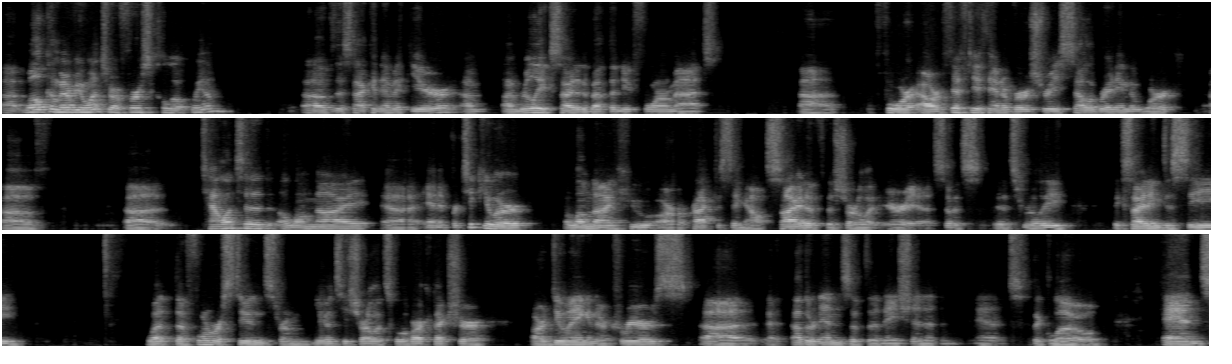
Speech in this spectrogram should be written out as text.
Uh, welcome everyone to our first colloquium of this academic year. I'm, I'm really excited about the new format uh, for our 50th anniversary, celebrating the work of uh, talented alumni, uh, and in particular, alumni who are practicing outside of the Charlotte area. So it's, it's really exciting to see what the former students from UNC Charlotte School of Architecture are doing in their careers uh, at other ends of the nation and, and the globe. And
